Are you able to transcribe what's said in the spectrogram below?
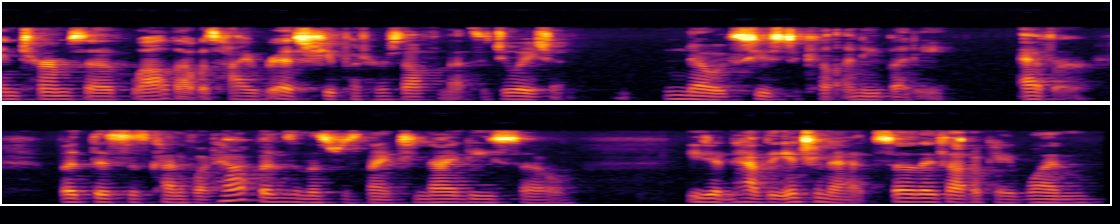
in terms of well, that was high risk. She put herself in that situation. No excuse to kill anybody ever. But this is kind of what happens, and this was 1990, so you didn't have the internet. So they thought, okay, one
